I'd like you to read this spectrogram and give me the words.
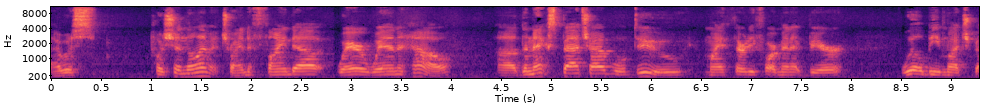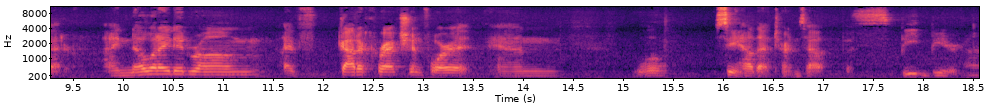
I was pushing the limit, trying to find out where, when, and how. Uh, the next batch I will do, my 34 minute beer, will be much better. I know what I did wrong. I've got a correction for it, and we'll see how that turns out. But Speed beer, huh?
